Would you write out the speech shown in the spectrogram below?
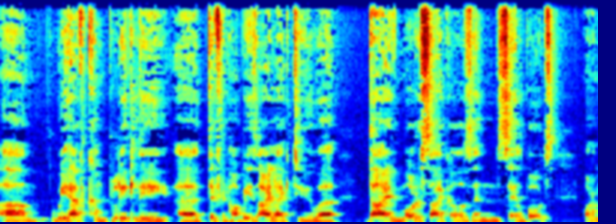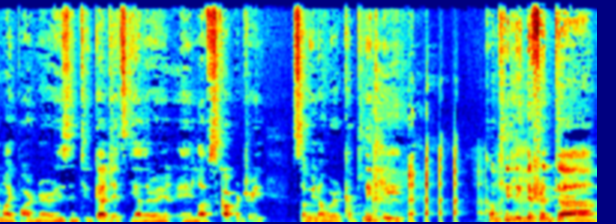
Um, we have completely uh, different hobbies. I like to uh, dive motorcycles and sail boats. One of my partner is into gadgets. The other uh, loves carpentry. So you know we're completely completely different uh,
